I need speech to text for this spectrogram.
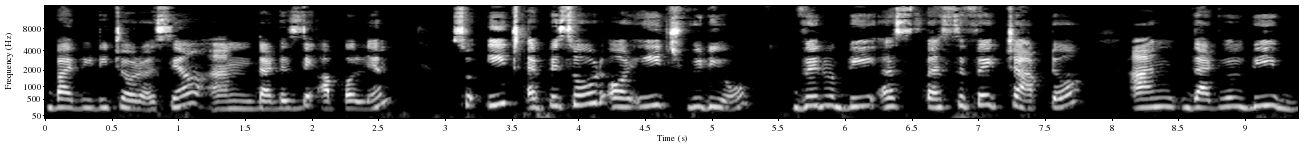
by B.D. Chaurasia and that is the upper limb. So each episode or each video will be a specific chapter and that will be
